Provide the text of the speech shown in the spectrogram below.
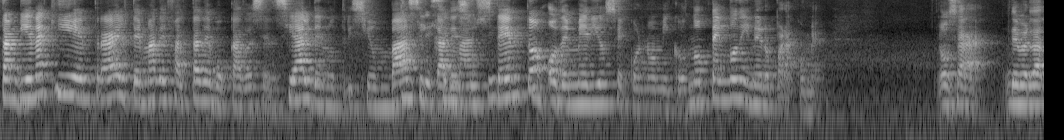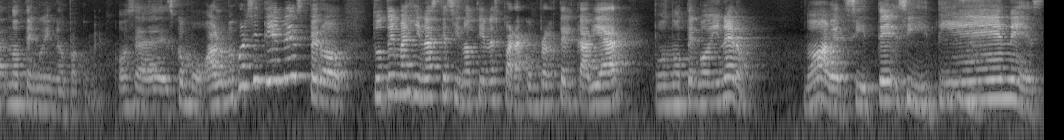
También aquí entra el tema de falta de bocado esencial, de nutrición básica, Nutrición de básica. sustento o de medios económicos. No tengo dinero para comer. O sea, de verdad no tengo dinero para comer. O sea, es como, a lo mejor sí tienes, pero tú te imaginas que si no tienes para comprarte el caviar, pues no tengo dinero. ¿No? A ver, si te, si tienes,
